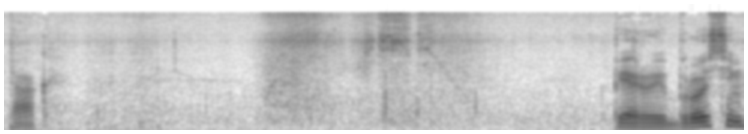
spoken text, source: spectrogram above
Так. Первый бросим.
